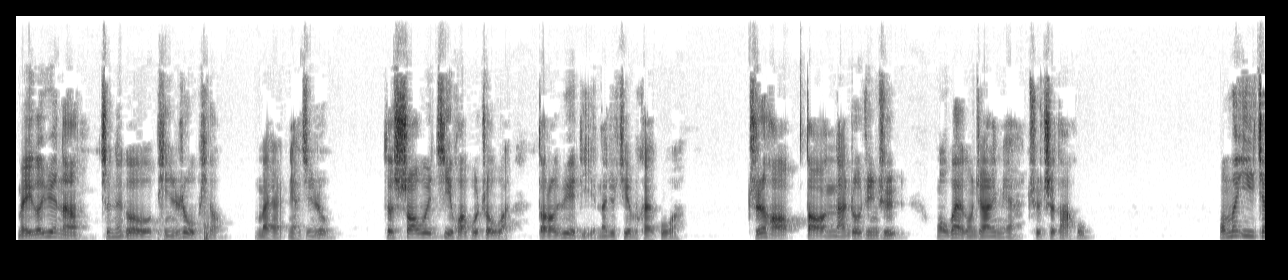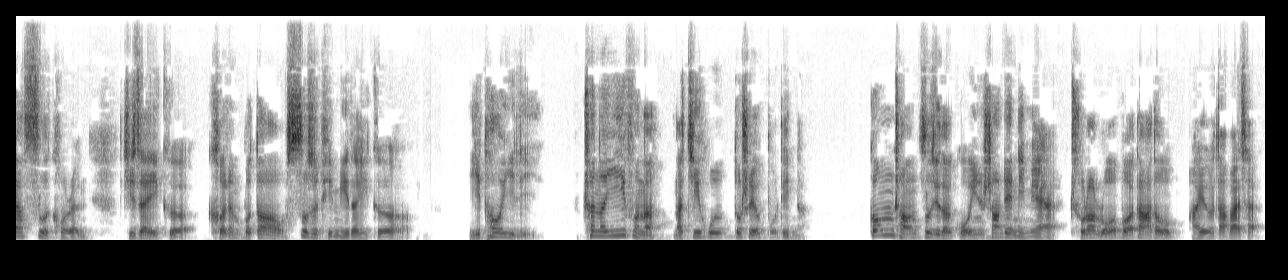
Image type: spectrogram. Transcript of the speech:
每个月呢，只能够凭肉票买两斤肉。这稍微计划不周啊，到了月底那就揭不开锅啊，只好到兰州军区我外公家里面去吃大户。我们一家四口人挤在一个可能不到四十平米的一个。一套一里，穿的衣服呢，那几乎都是有补丁的。工厂自己的国营商店里面，除了萝卜、大豆，还有大白菜，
